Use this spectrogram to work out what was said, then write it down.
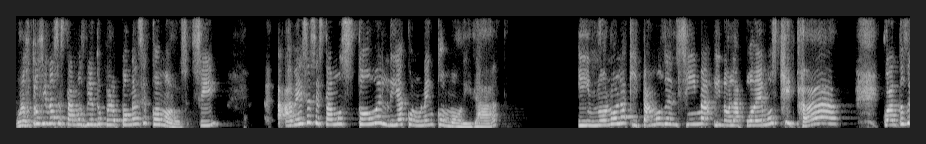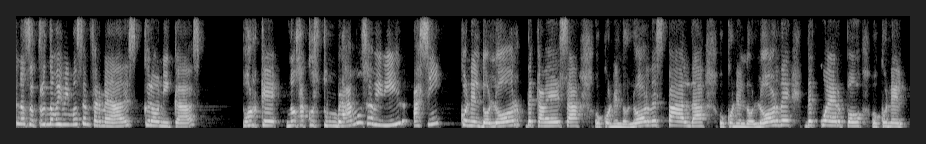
Nosotros sí nos estamos viendo, pero pónganse cómodos, ¿sí? a veces estamos todo el día con una incomodidad y no nos la quitamos de encima y no la podemos quitar. ¿Cuántos de nosotros no vivimos enfermedades crónicas porque nos acostumbramos a vivir así? con el dolor de cabeza o con el dolor de espalda o con el dolor de, de cuerpo o con el...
